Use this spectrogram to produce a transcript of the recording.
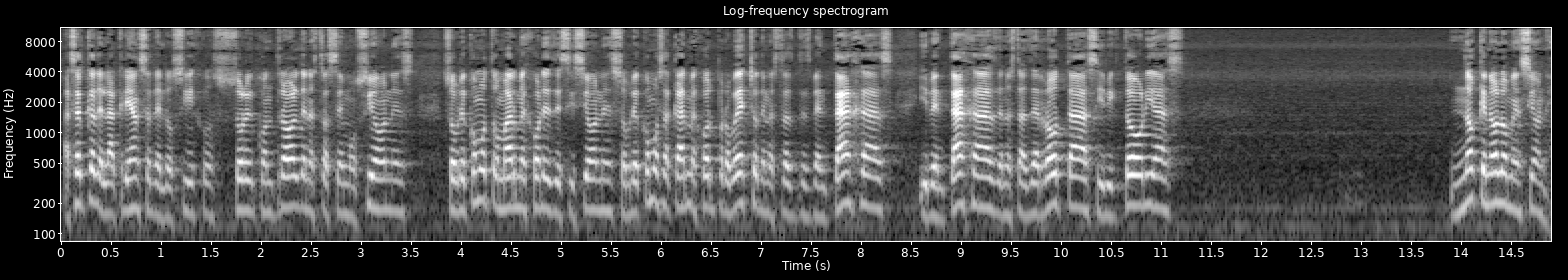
acerca de la crianza de los hijos, sobre el control de nuestras emociones, sobre cómo tomar mejores decisiones, sobre cómo sacar mejor provecho de nuestras desventajas y ventajas, de nuestras derrotas y victorias. No que no lo mencione,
